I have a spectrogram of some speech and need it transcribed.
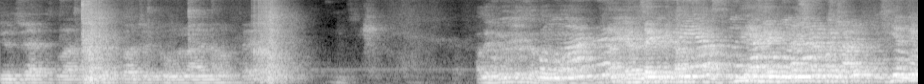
бюджет власне надходжень комунального Але люди задоволені. Я цей підприємство Ні, я перше. Є тих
